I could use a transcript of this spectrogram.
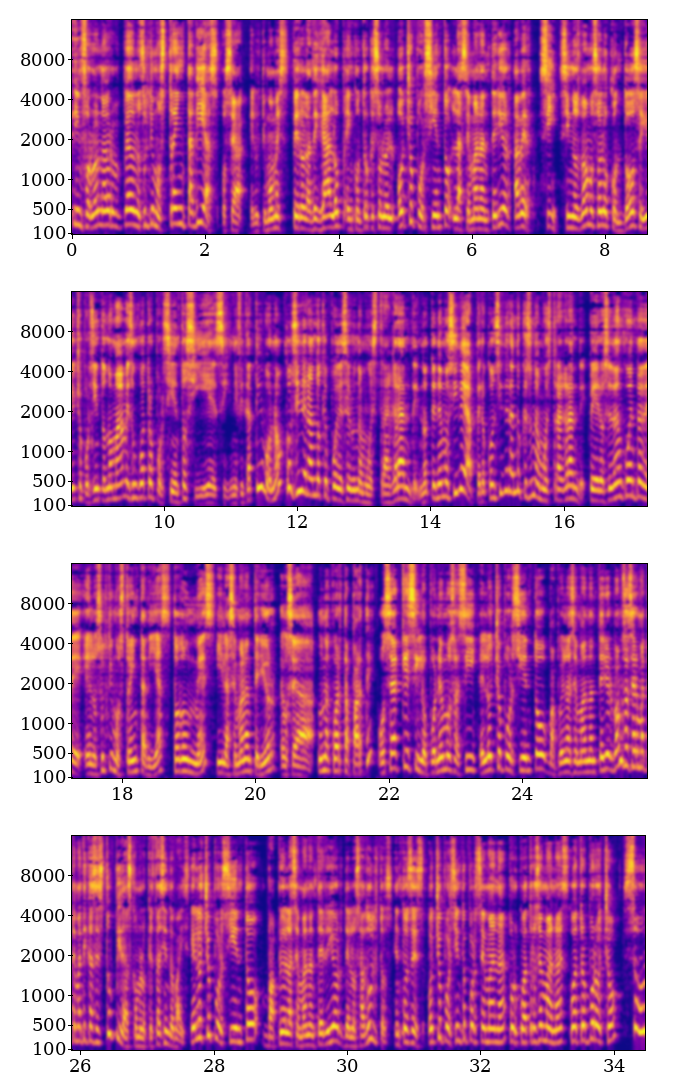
informaron haber vapeado en los últimos 30 días. O sea, el último mes. Pero la de Gallup encontró que solo el 8% la semana anterior. A ver, sí, si nos vamos solo con 12 y 8%, no mames, un 4% sí es significativo, ¿no? Considerando que puede ser una muestra grande no tenemos idea, pero considerando que es una muestra grande. Pero se dan cuenta de en los últimos 30 días, todo un mes, y la semana anterior, o sea, una cuarta parte. O sea que si lo ponemos así, el 8% vapeó en la semana anterior. Vamos a hacer matemáticas estúpidas como lo que está haciendo Vice. El 8% vapeó la semana anterior de los adultos. Entonces, 8% por semana, por 4 semanas, 4 por 8, son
